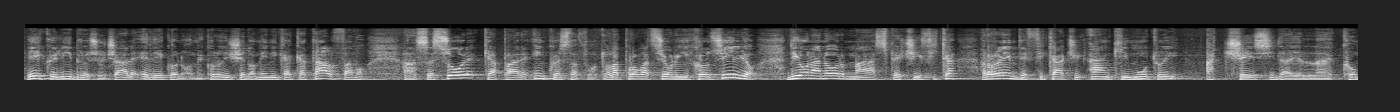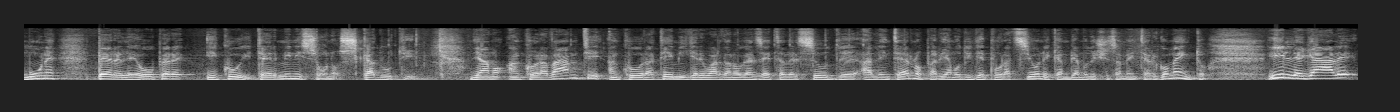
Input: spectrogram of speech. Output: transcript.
equilibrio sociale ed economico, lo dice Domenica Catalfamo, assessore assessore che appare in questa foto. L'approvazione in Consiglio di una norma specifica rende efficaci anche i mutui accesi dal Comune per le opere i cui termini sono scaduti. Andiamo ancora avanti, ancora temi che riguardano Gazzetta del Sud all'interno, parliamo di depurazione, cambiamo decisamente argomento. Illegale,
